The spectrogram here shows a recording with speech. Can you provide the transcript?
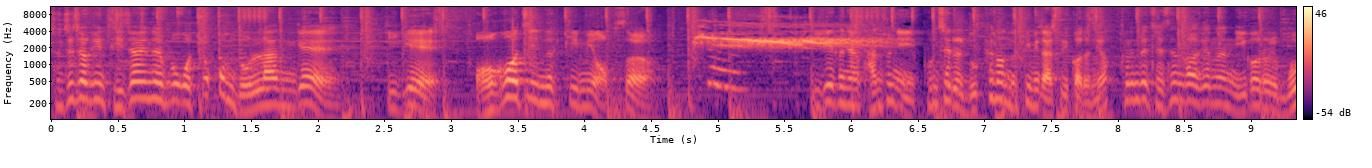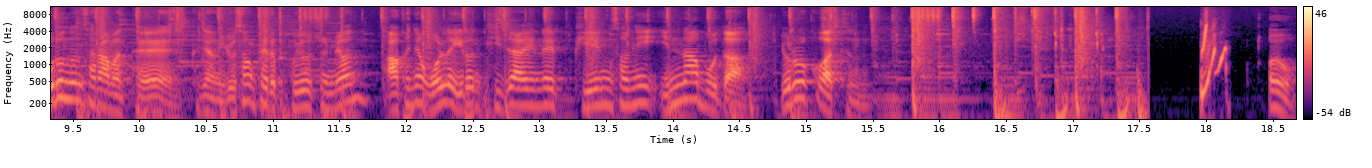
전체적인 디자인을 보고 조금 놀란 게 이게 어거지 느낌이 없어요. 이게 그냥 단순히 본체를 눕혀놓은 느낌이 날 수 있거든요. 그런데 제 생각에는 이거를 모르는 사람한테 그냥 이 상태를 보여주면 아 그냥 원래 이런 디자인의 비행선이 있나 보다 이럴 것 같은 어휴,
